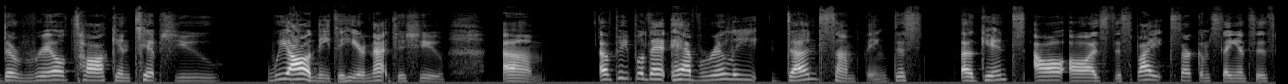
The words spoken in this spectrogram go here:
the real talk and tips you we all need to hear, not just you. Um, of people that have really done something this against all odds, despite circumstances,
